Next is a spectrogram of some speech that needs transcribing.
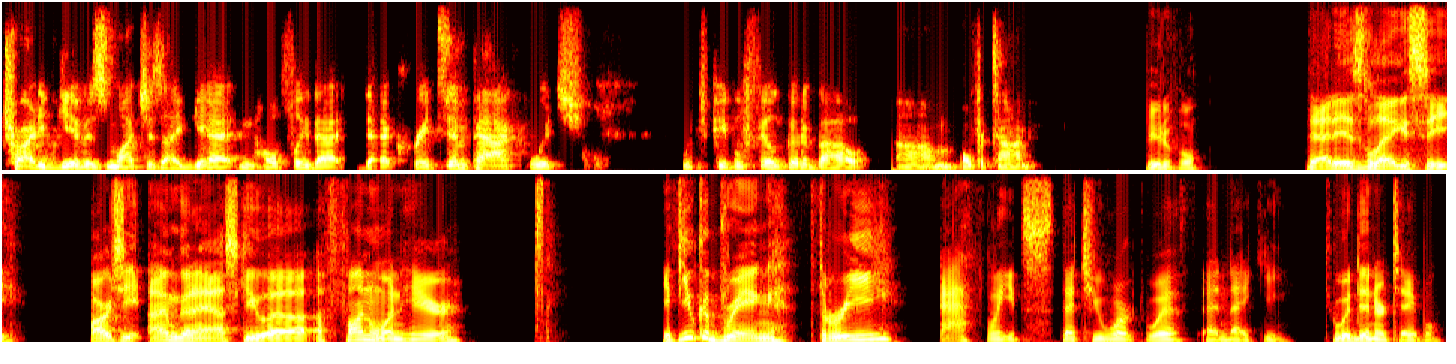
try to give as much as i get. And hopefully that that creates impact which which people feel good about um, over time. Beautiful. That is legacy. Archie, I'm going to ask you a, a fun one here. If you could bring three athletes that you worked with at Nike to a dinner table,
